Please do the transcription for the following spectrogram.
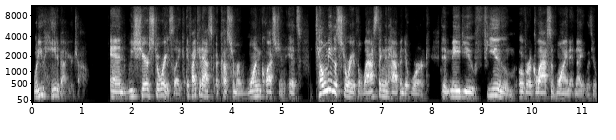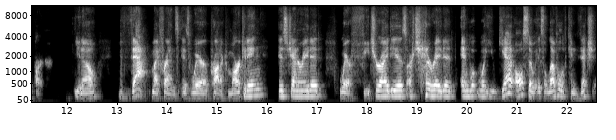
What do you hate about your job? And we share stories. Like if i can ask a customer one question it's tell me the story of the last thing that happened at work that made you fume over a glass of wine at night with your partner. You know that, my friends, is where product marketing is generated, where feature ideas are generated. And what, what you get also is a level of conviction.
